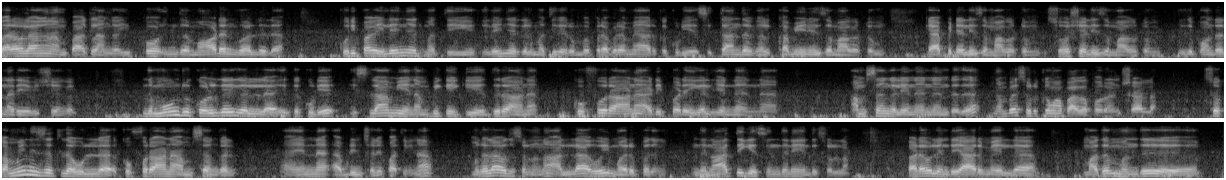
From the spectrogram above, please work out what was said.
பரவலாக நாம் பார்க்கலாங்க. இப்போ இந்த மாடர்ன் வேர்ல்டில் குறிப்பாக இளைஞர் மத்தி இளைஞர்கள் மத்தியில் ரொம்ப பிரபலமாக இருக்கக்கூடிய சித்தாந்தங்கள் கம்யூனிசம் ஆகட்டும் கேபிட்டலிசம் ஆகட்டும் சோஷியலிசம் ஆகட்டும் இது போன்ற நிறைய விஷயங்கள். இந்த மூன்று கொள்கைகளில் இருக்கக்கூடிய இஸ்லாமிய நம்பிக்கைக்கு எதிரான குஃபுரான அடிப்படைகள் என்னென்ன? அம்சங்கள் என்னென்னன்றதை நம்ம சுருக்கமாக பார்க்க போகிறோம் இன்ஷால்லா ஸோ கம்யூனிசத்தில் உள்ள குஃபுரான அம்சங்கள் என்ன அப்படின்னு சொல்லி பார்த்தீங்கன்னா முதலாவது சொல்லணும்னா அல்லாஹுவை மறுப்பதுங்க. இந்த நாத்திக சிந்தனை என்று சொல்லலாம். கடவுள் என்று யாருமே இல்லை. மதம் வந்து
